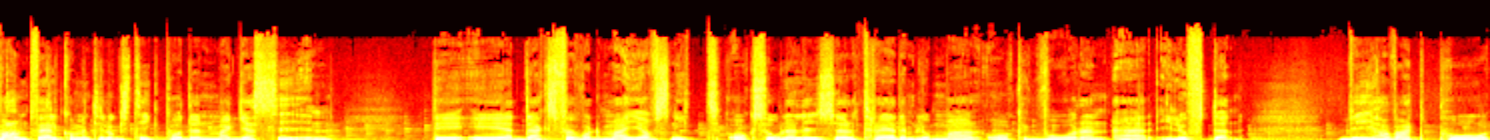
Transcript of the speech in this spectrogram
Varmt välkommen till Logistikpodden Magasin. Det är dags för vårt majavsnitt och solen lyser, träden blommar och våren är i luften. Vi har varit på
